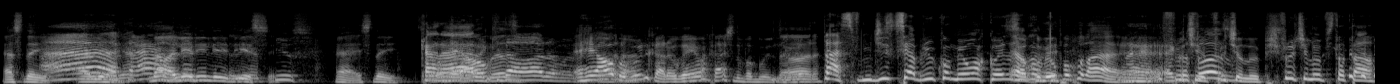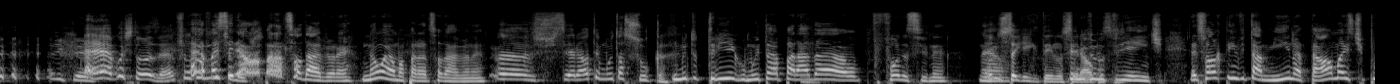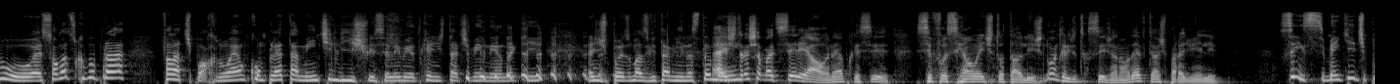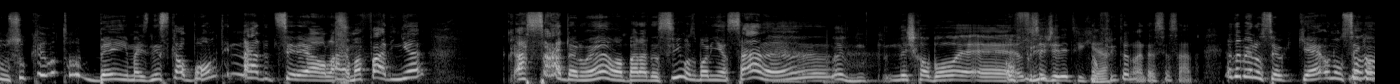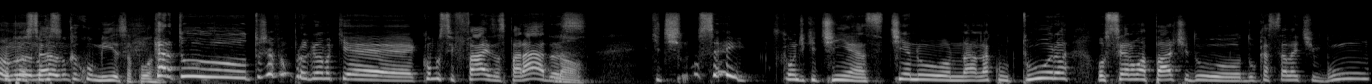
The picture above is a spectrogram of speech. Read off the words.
Essa daí. Ah, ali. tá, Não, ali, tá ali, ali, ali, esse. Isso. É, esse daí. Caralho, real que mesmo. da hora, mano. É real o bagulho, cara. Eu ganhei uma caixa do bagulho. Da tá hora. Tá, me diz que você abriu e comeu uma coisa. É, eu comi um pouco lá. É, É, é fruti, gostoso? Fruit Loops. Fruit Loops total. É, é gostoso. É, É, mas seria uma parada saudável, né? Não é uma parada saudável, né? Uh, cereal tem muito açúcar. Muito trigo, muita parada. Foda-se, né? Eu não sei o que, que tem no Tem cereal. muito nutriente. Eles falam que tem vitamina e tal, mas, tipo, é só uma desculpa pra falar, tipo, ó, não é um completamente lixo esse elemento que a gente tá te vendendo aqui. a gente pôs umas vitaminas também. É estranho chamar de cereal, né? Porque se, se fosse realmente total lixo. Não acredito que seja, não. Deve ter umas paradinhas ali. Sim, se bem que, tipo, sucrilho tudo bem, mas nesse calbol não tem nada de cereal lá. É uma farinha assada, não é? Uma parada assim, umas bolinhas assadas. Mas Nescau é. é eu não sei direito o que, que não, é. frita não é, deve ser assada. Eu também não sei o que, que é, eu não sei Não, qual não, que é o não, eu processo. nunca, nunca comi essa porra. Cara, tu, tu já viu um programa que é Como se faz as paradas? Não. Que ti- não sei onde que tinha. Se tinha no, na, na cultura, ou se era uma parte do, do Castelo Timbum.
